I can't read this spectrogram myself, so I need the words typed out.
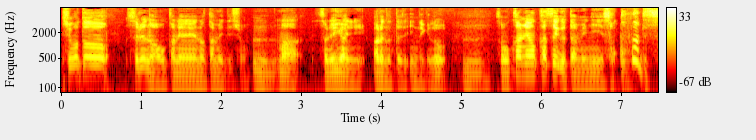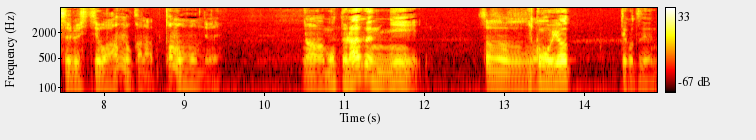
仕事するのはお金のためでしょ。うん。まあそれ以外にあるんだったらいいんだけどうん。そのお金を稼ぐためにそこまでする必要はあんのかなとも思うんだよね。うああもっとラフにそうそうそう行こうよってことだよね。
